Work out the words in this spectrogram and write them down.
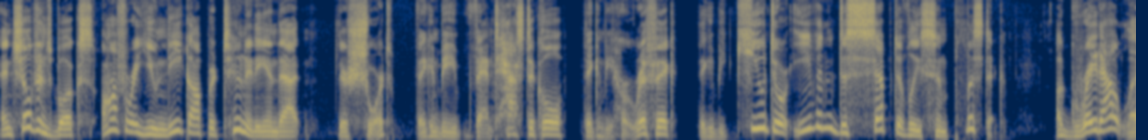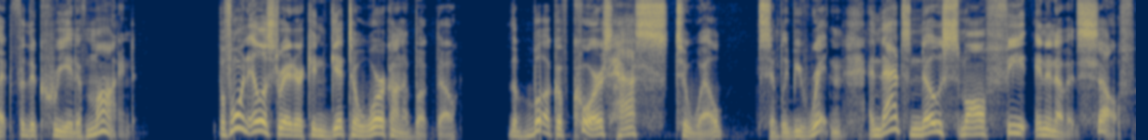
And children's books offer a unique opportunity in that they're short, they can be fantastical, they can be horrific, they can be cute, or even deceptively simplistic. A great outlet for the creative mind. Before an illustrator can get to work on a book, though, the book, of course, has to, well, simply be written, and that's no small feat in and of itself.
